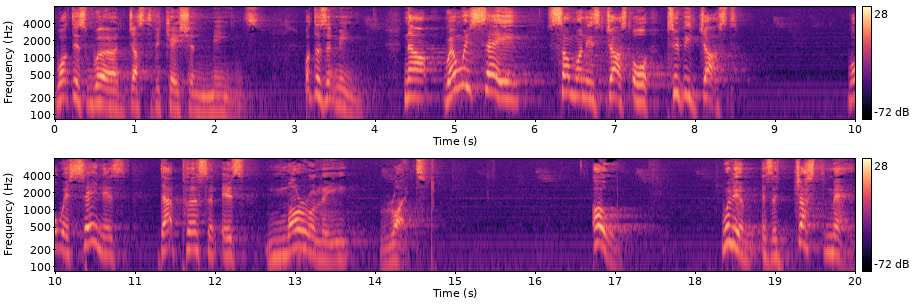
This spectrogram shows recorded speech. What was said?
what this word justification means. What does it mean? Now, when we say someone is just or to be just, what we're saying is that person is morally right. Oh, William is a just man.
